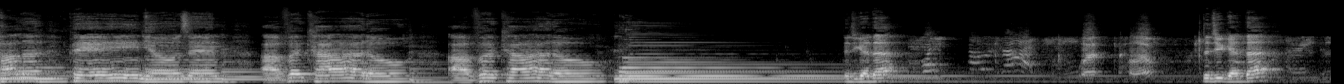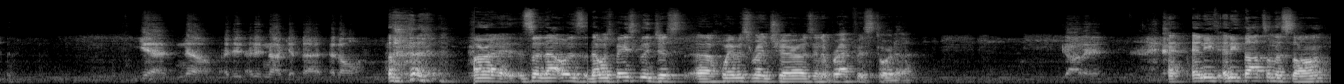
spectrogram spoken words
jalapenos, and avocado avocado. Did you get that? What? Hello? Did you get that? Yeah, no, I did, I did not get that at all. all right, so that was that was basically just uh, huevos rancheros and a breakfast torta. Got it. A any any thoughts on the song?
